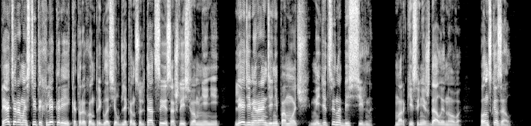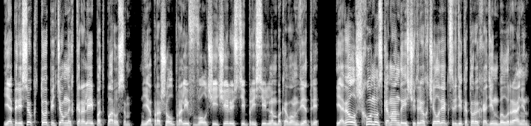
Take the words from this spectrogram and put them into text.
Пятеро маститых лекарей, которых он пригласил для консультации, сошлись во мнении. Леди Миранде не помочь, медицина бессильна. Маркиз и не ждал иного. Он сказал, я пересек топи темных королей под парусом. Я прошел пролив волчьей челюсти при сильном боковом ветре. Я вел шхуну с командой из четырех человек, среди которых один был ранен.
